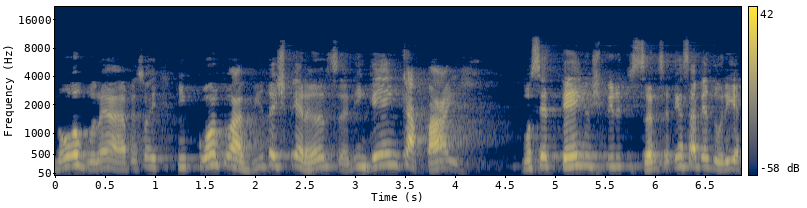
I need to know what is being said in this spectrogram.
Novo, né? A pessoa, enquanto a vida é esperança, ninguém é incapaz. Você tem o Espírito Santo, você tem a sabedoria.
